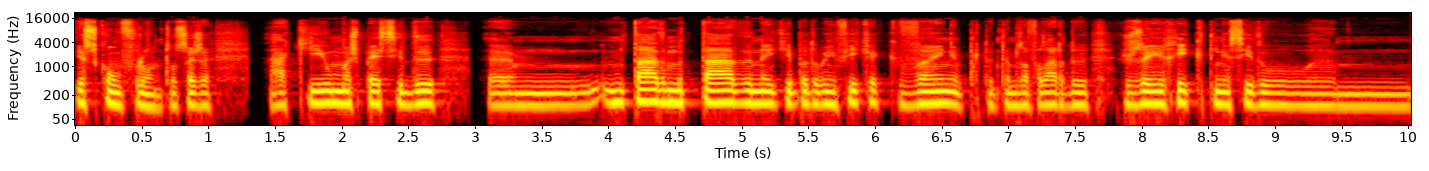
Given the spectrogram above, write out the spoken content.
esse confronto, ou seja, há aqui uma espécie de um, metade, metade na equipa do Benfica que vem, portanto estamos a falar de José Henrique que tinha sido um,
